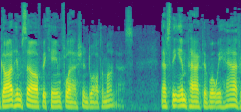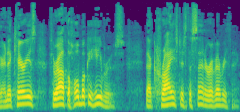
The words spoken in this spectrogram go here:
God Himself became flesh and dwelt among us. That's the impact of what we have here. And it carries throughout the whole book of Hebrews that Christ is the center of everything.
